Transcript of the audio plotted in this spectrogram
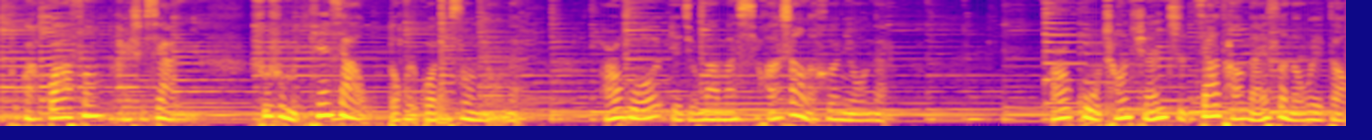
不管刮风还是下雨，叔叔每天下午都会过来送牛奶，而我也就慢慢喜欢上了喝牛奶。而古城全脂加糖奶粉的味道。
